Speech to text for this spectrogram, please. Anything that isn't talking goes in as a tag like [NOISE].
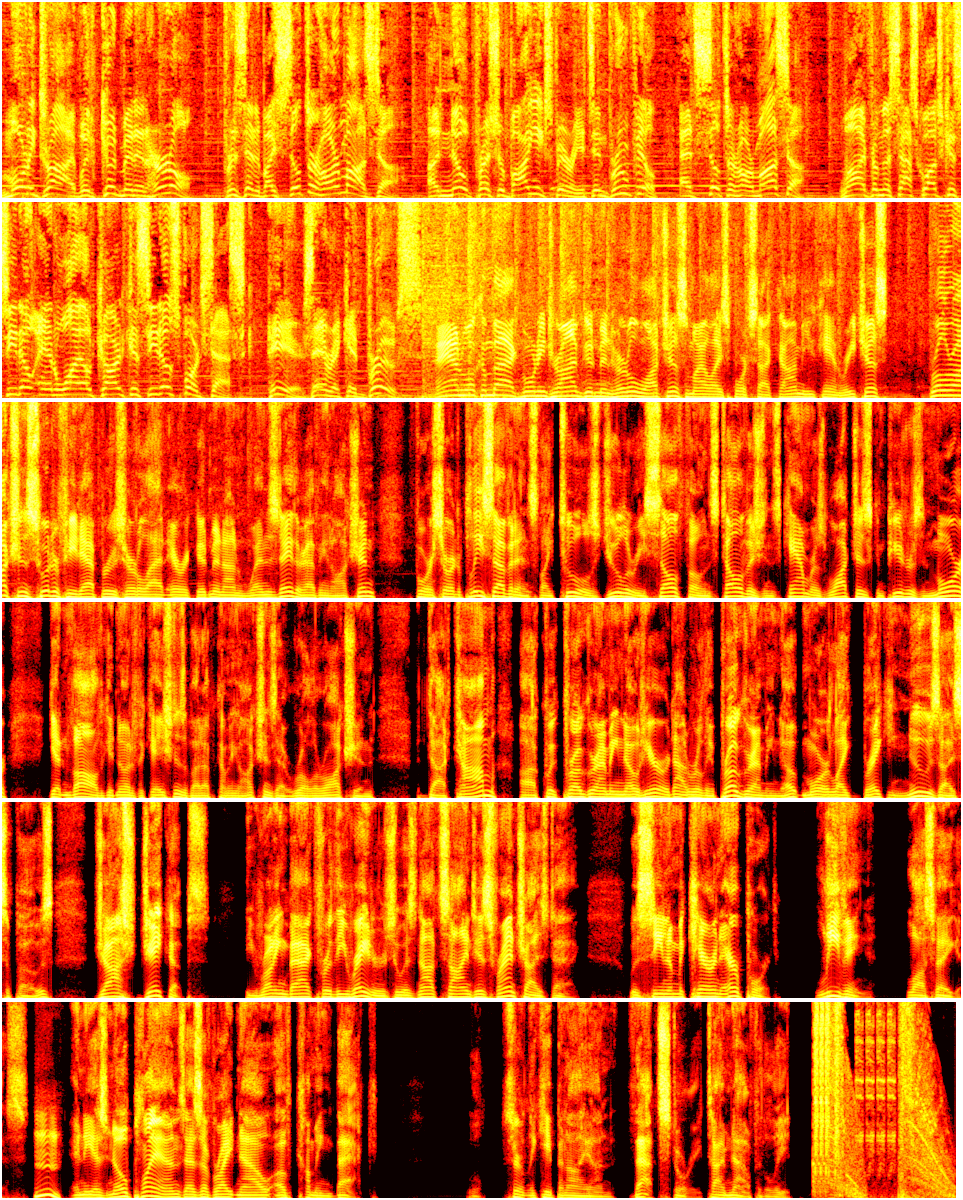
Morning Drive with Goodman and Hurdle, presented by Silterhar Mazda. A no pressure buying experience in Broomfield at Silterhar Mazda. Live from the Sasquatch Casino and Wild Card Casino Sports Desk. Here's Eric and Bruce. And welcome back. Morning Drive, Goodman Hurdle. Watch us, MileHighSports.com. You can reach us. Roller Auctions Twitter feed at Bruce Hurdle at Eric Goodman on Wednesday. They're having an auction for sort of police evidence like tools, jewelry, cell phones, televisions, cameras, watches, computers, and more. Get involved. Get notifications about upcoming auctions at rollerauction.com. Uh, quick programming note here, or not really a programming note, more like breaking news, I suppose. Josh Jacobs, the running back for the Raiders, who has not signed his franchise tag, was seen at McCarran Airport leaving Las Vegas. Hmm. And he has no plans as of right now of coming back. Certainly keep an eye on that story. Time now for the lead.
